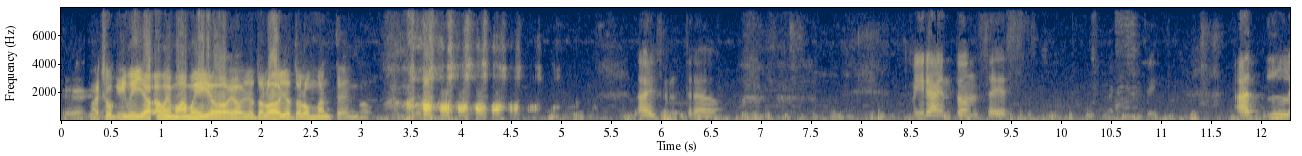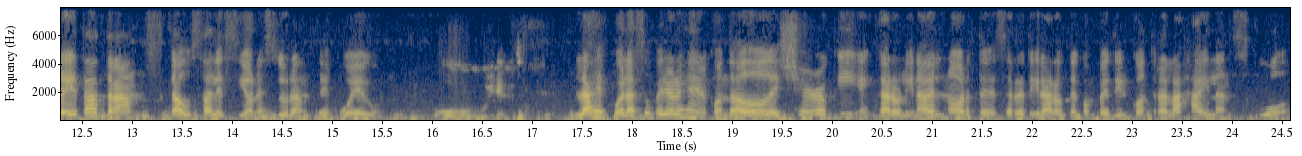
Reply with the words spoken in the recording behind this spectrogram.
Eh, Macho, Kimi, llámame, mami, yo, yo, yo, te los, yo te los mantengo. Ay, frustrado. Mira, entonces. Atleta trans causa lesiones durante juego. uy, eso. Las escuelas superiores en el condado de Cherokee, en Carolina del Norte, se retiraron de competir contra la Highland School,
